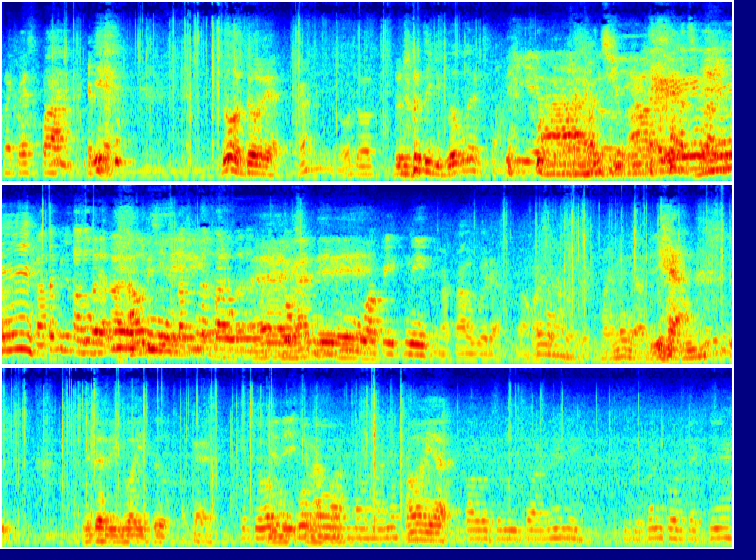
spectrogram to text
naik Vespa. Dodol ya Hah? Dodol. dodol 72 bukan Iya. Apaan sih? Eh, Kata kita tahu pada nggak tahu di sini. Tapi nggak tahu. Eh, ganti. 72 piknik. Enggak tahu gue dah, enggak masuk. Mainnya nggak ada. Iya. ini dari gua itu Oke. Jadi gua kenapa? oh iya kalau semisalnya nih itu kan konteksnya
